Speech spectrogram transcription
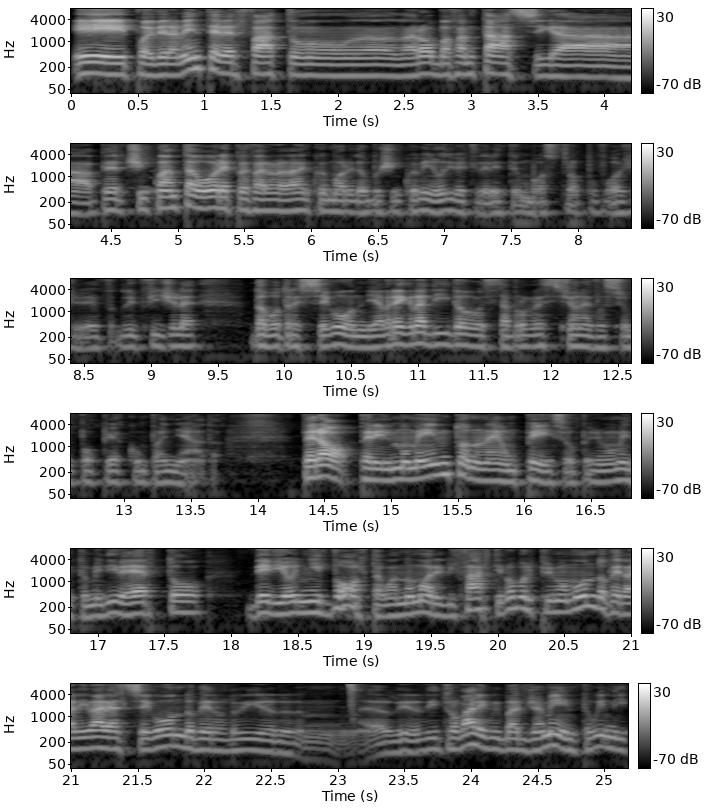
E puoi veramente aver fatto una roba fantastica per 50 ore e poi fare una run in muori dopo 5 minuti perché diventa un boss troppo facile, difficile dopo 3 secondi. Avrei gradito che questa progressione fosse un po' più accompagnata. Però per il momento non è un peso, per il momento mi diverto. Devi ogni volta quando muori rifarti proprio il primo mondo per arrivare al secondo per ritrovare equipaggiamento. Quindi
